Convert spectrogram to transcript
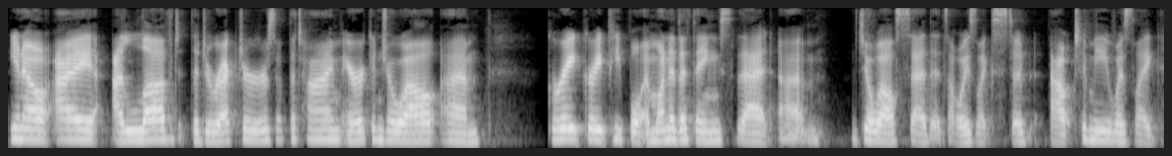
you know, I I loved the directors at the time, Eric and Joelle. Um, great great people. And one of the things that um Joelle said that's always like stood out to me was like,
